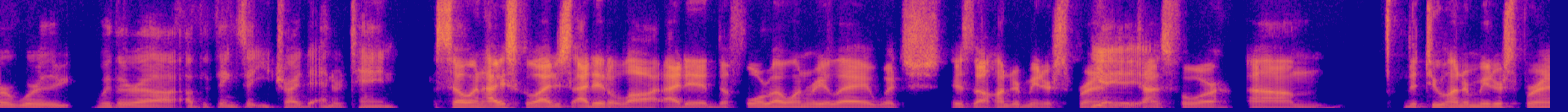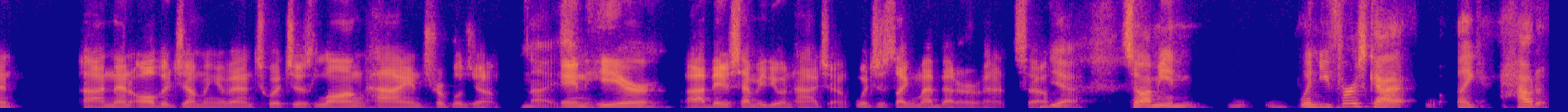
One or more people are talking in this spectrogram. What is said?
or were there, were there uh, other things that you tried to entertain? so in high school, I just I did a lot. I did the four by one relay, which is the 100 meter sprint Yeah, yeah, yeah. times four. Um, the 200 meter sprint, uh, and then all the jumping events, which is long, high, and triple jump. Nice. And here, uh, they just had me doing high jump, which is like my better event. So yeah. So I mean, when you first got like, how did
